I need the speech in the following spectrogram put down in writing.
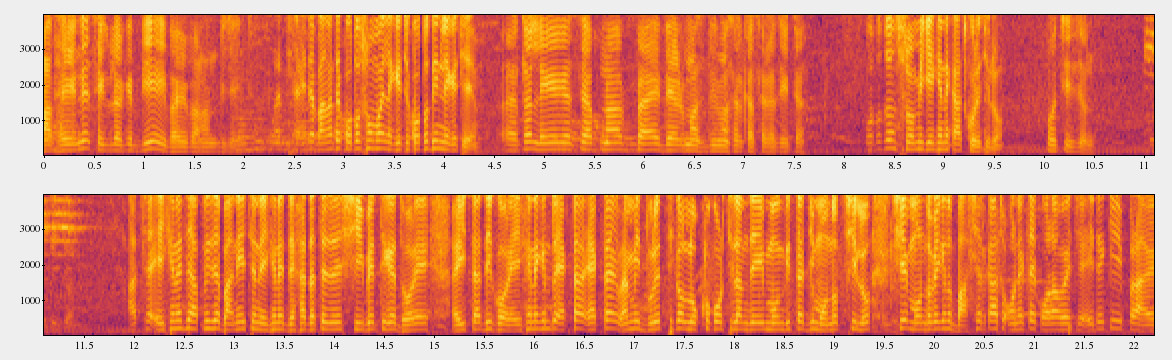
মাথায় এনে সেগুলোকে দিয়ে এইভাবে বানানো ডিজাইনটা আচ্ছা এটা বানাতে কত সময় লেগেছে? কতদিন লেগেছে? এটা লেগে গেছে আপনার প্রায় দেড় মাস দুই মাসের কাছাকাছি এটা। কতজন শ্রমিক এখানে কাজ করেছিল? পঁচিশ জন। আচ্ছা এখানে যে আপনি যে বানিয়েছেন, এখানে দেখা যাচ্ছে যে শিবের থেকে ধরে ইত্যাদি করে, এখানে কিন্তু একটা একটা আমি দূরের থেকে লক্ষ্য করছিলাম যে এই মন্দিরটার যে মণ্ডপ ছিল, সেই মণ্ডপে কিন্তু বাঁশের কাজ অনেকটাই করা হয়েছে। এটা কি প্রায়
